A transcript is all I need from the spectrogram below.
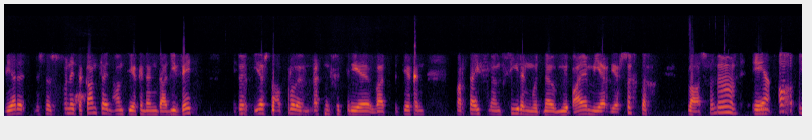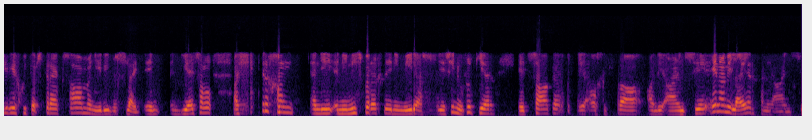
weer dis nou so net 'n kantlyn aantekening dat die wet op 1 April in werking getree wat beteken partyfinansiering moet nou baie meer deursigtig plaasvind Mm, en ja. al hierdie goeder strek saam in hierdie besluit en, en jy sal as jy teruggaan in die in die nuusberigte en die media jy sien hoeveel keer het sake al gevra aan die ANC en aan die leier van die ANC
